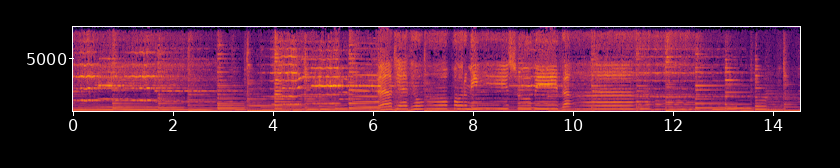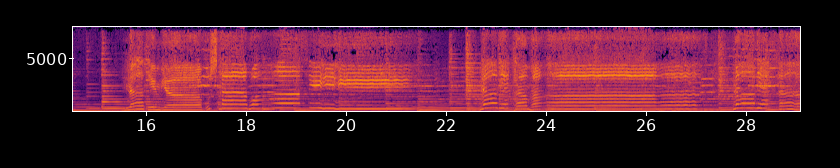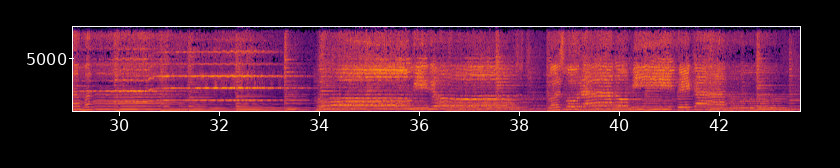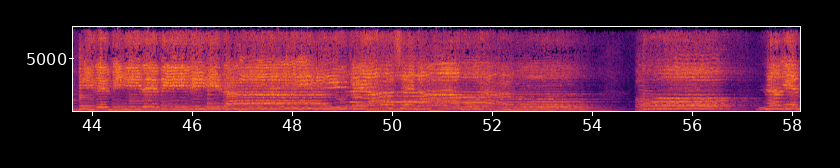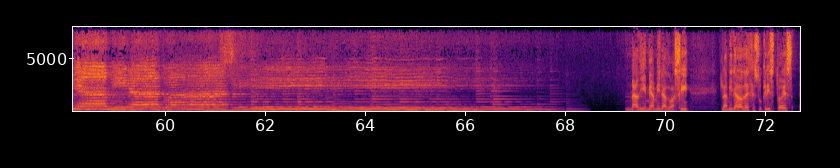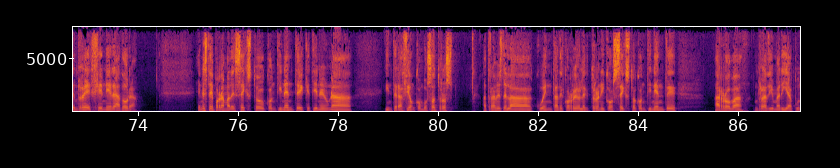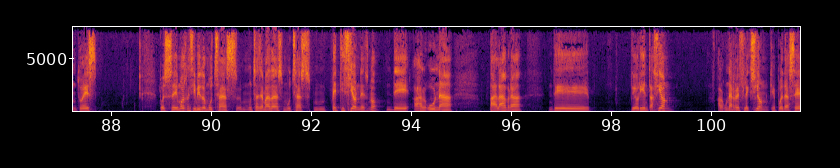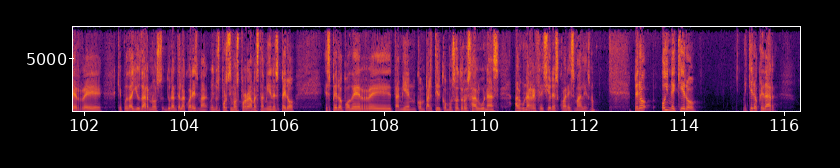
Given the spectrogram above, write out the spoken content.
Nadie me ha mirado así. La mirada de Jesucristo es regeneradora. En este programa de Sexto Continente, que tiene una interacción con vosotros a través de la cuenta de correo electrónico sextocontinente arroba radiomaria.es, pues hemos recibido muchas, muchas llamadas, muchas peticiones, ¿no? De alguna palabra de orientación, alguna reflexión que pueda ser, eh, que pueda ayudarnos durante la cuaresma. En los próximos programas también espero, espero poder eh, también compartir con vosotros algunas, algunas reflexiones cuaresmales, ¿no? Pero hoy me quiero, me quiero quedar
